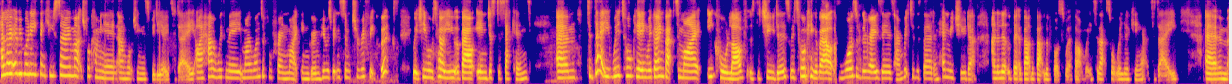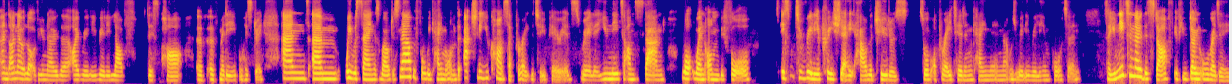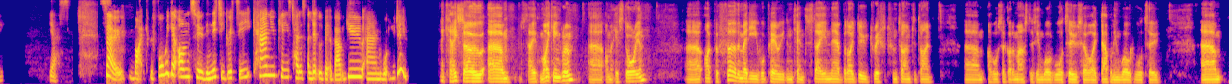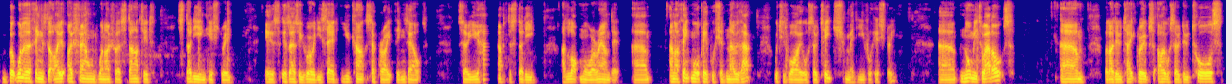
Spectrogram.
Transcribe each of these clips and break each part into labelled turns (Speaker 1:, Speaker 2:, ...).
Speaker 1: Hello everybody, thank you so much for coming in and watching this video today. I have with me my wonderful friend Mike Ingram who has written some terrific books which he will tell you about in just a second. Um, today we're talking, we're going back to my equal love as the Tudors. We're talking about Wars of the Roses and Richard III and Henry Tudor and a little bit about the Battle of Bosworth, aren't we? So that's what we're looking at today. Um, and I know a lot of you know that I really, really love this part of, of medieval history. And um, we were saying as well just now before we came on that actually you can't separate the two periods really. You need to understand what went on before is to really appreciate how the Tudors sort of operated and came in. That was really, really important. So you need to know this stuff if you don't already. Yes. So, Mike, before we get on to the nitty gritty, can you please tell us a little bit about you and what you do?
Speaker 2: Okay, so um, say Mike Ingram. Uh, I'm a historian. Uh, I prefer the medieval period and tend to stay in there, but I do drift from time to time. Um, I've also got a master's in World War II, so I dabble in World War II. Um, but one of the things that I, I, found when I first started studying history is, is, as you've already said, you can't separate things out. So you have to study a lot more around it. Um, and I think more people should know that, which is why I also teach medieval history, uh, normally to adults, um, but I do take groups. I also do tours,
